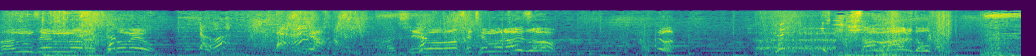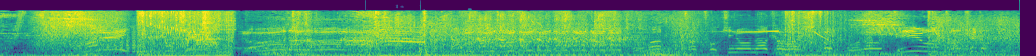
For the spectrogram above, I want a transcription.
完全なるとどめを味わわせてもらうぞザ・ワールド止まれ時ローダローラー止まった時の中は人このディオだけだ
